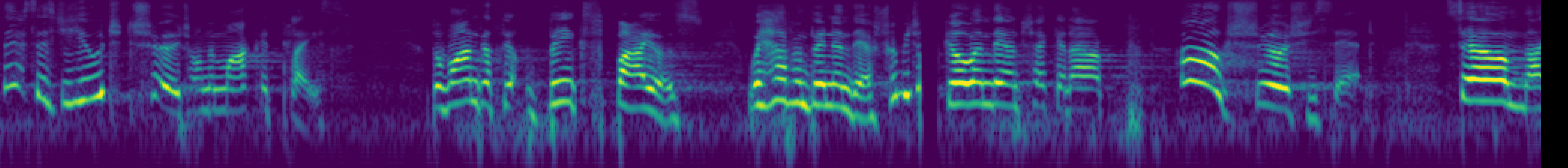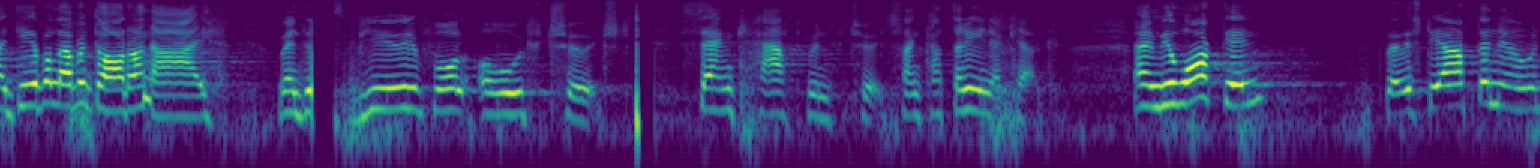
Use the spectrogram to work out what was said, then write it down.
there's this huge church on the marketplace, the one with the big spires. We haven't been in there. Should we just go in there and check it out? Oh, sure, she said. So my dear beloved daughter and I beautiful old church, St. Catherine Church, St. Katharina Kirk. And we walked in Thursday afternoon,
